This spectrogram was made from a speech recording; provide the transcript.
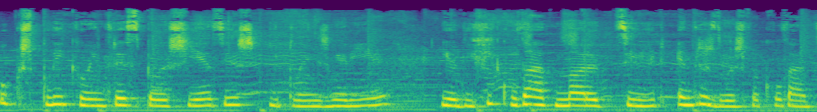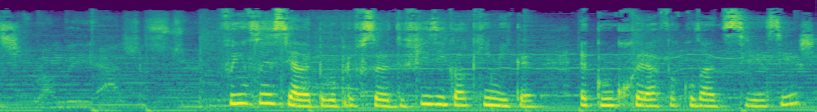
o que explica o interesse pelas ciências e pela engenharia e a dificuldade na hora de decidir entre as duas faculdades. Foi influenciada pela professora de Físico-Química a concorrer à Faculdade de Ciências,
